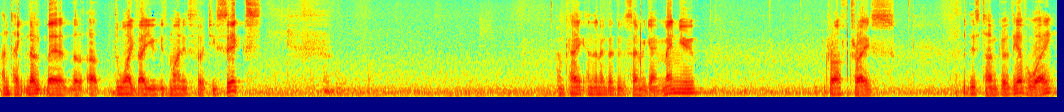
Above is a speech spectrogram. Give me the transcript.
and take note there that uh, the y value is minus 36 okay and then I'm going to do the same again. Menu graph trace but this time go the other way.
